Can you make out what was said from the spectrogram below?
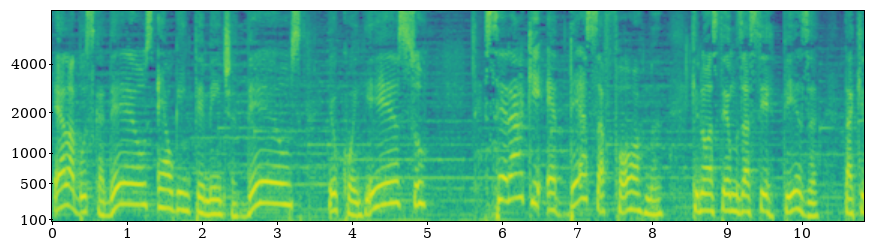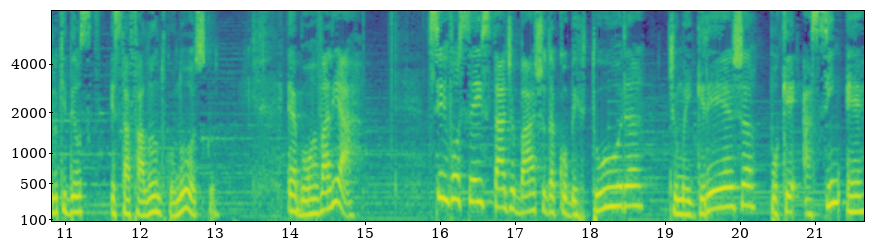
ela busca Deus, é alguém temente a Deus, eu conheço. Será que é dessa forma que nós temos a certeza daquilo que Deus está falando conosco? É bom avaliar. Se você está debaixo da cobertura de uma igreja, porque assim é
